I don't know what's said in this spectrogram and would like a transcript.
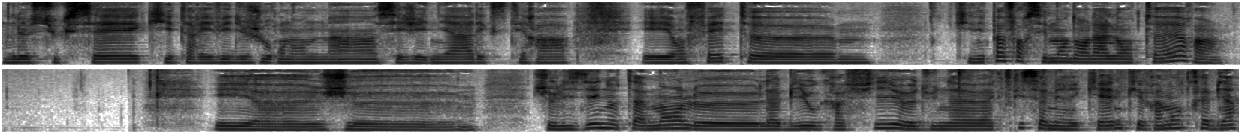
le succès qui est arrivé du jour au lendemain, c'est génial, etc. Et en fait, qui n'est pas forcément dans la lenteur, et euh, je, lisais notamment la biographie euh, d'une actrice américaine qui est vraiment très bien.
